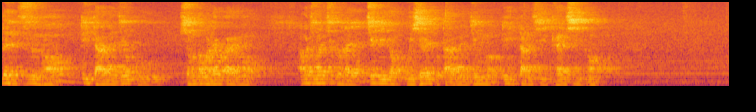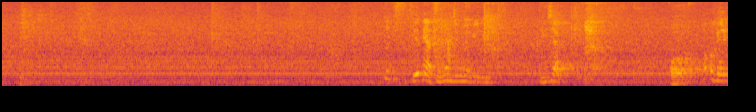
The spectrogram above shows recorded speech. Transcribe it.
认识吼，对台湾民众有相当的了解吼。啊，我即摆即过来整理讲，为啥物台湾民众吼对当时开始吼？别等下，陈凤金没有给你，等一下。哦。OK。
